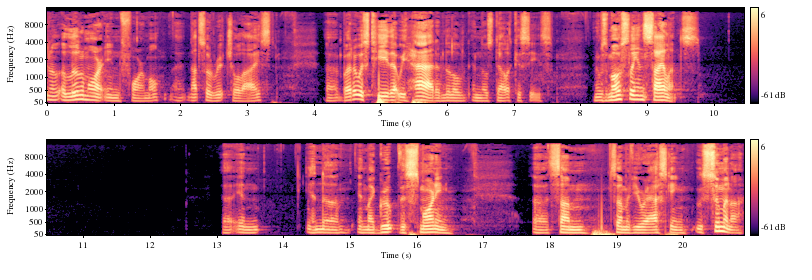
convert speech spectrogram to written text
you know a little more informal, uh, not so ritualized. Uh, but it was tea that we had in little in those delicacies, and it was mostly in silence. Uh, in in uh, in my group this morning, uh, some some of you were asking U Sumana,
